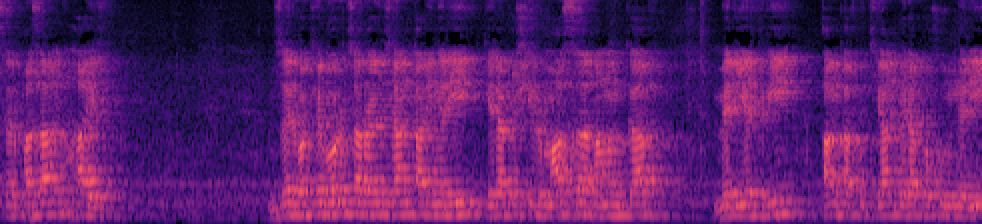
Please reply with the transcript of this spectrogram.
Սրբազան հայր Ձեր ոգևոր ծառայության տարիների գերակշիռ մասը համընկավ մեր երկրի անկախության վերափոխումների,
